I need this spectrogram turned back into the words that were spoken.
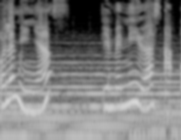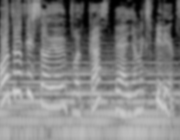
Hola niñas, bienvenidas a otro episodio del podcast de I Am Experience.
